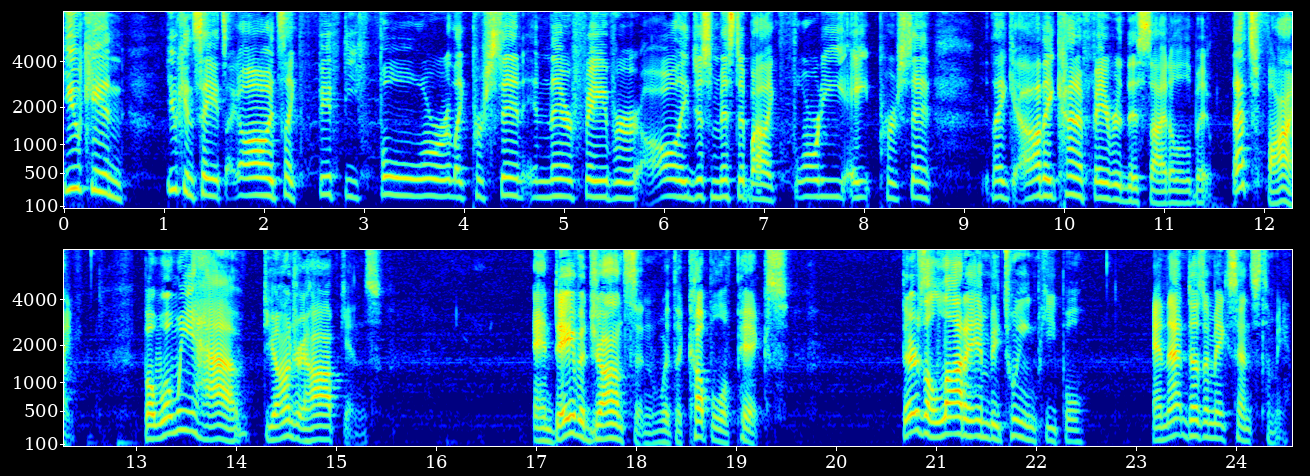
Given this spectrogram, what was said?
You can, you can say it's like, oh, it's like 54 like percent in their favor. Oh, they just missed it by like 48 percent like oh they kind of favored this side a little bit. That's fine. But when we have DeAndre Hopkins and David Johnson with a couple of picks, there's a lot of in between people, and that doesn't make sense to me.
